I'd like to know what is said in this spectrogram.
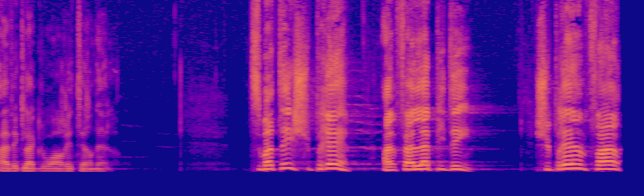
avec la gloire éternelle. Timothée, je suis prêt à me faire lapider. Je suis prêt à me faire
